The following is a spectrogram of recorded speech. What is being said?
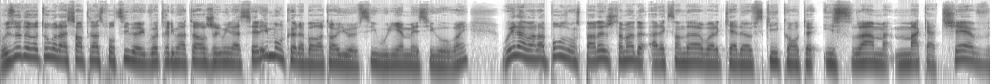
Vous êtes de retour à la centrale sportive avec votre animateur Jérémy Lasselle et mon collaborateur UFC William Messier-Gauvin. Oui, avant la pause, on se parlait justement de Alexander Volkanovski contre Islam Makachev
